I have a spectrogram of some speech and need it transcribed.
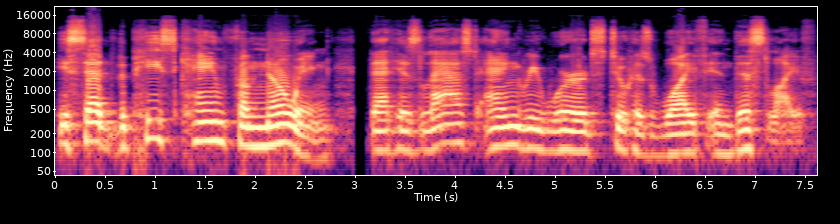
He said the peace came from knowing that his last angry words to his wife in this life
